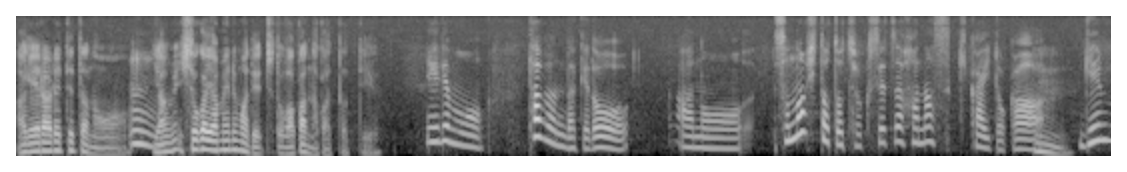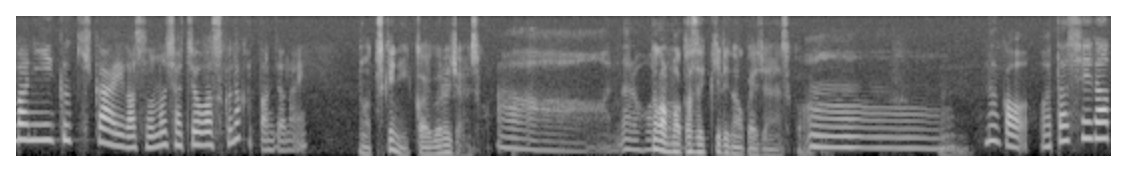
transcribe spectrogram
上げられてたのをうん。やめ人が辞めるまでちょっと分かんなかったっていう。えでも多分だけどあのその人と直接話す機会とうか、ん。現場に行く機会がその社長は少なかったんじゃない？まあ月に1回ぐらいじゃないですか。ああなるほだどから任せっきりなわけじゃないですか、うーん。うん。なんか私だっ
